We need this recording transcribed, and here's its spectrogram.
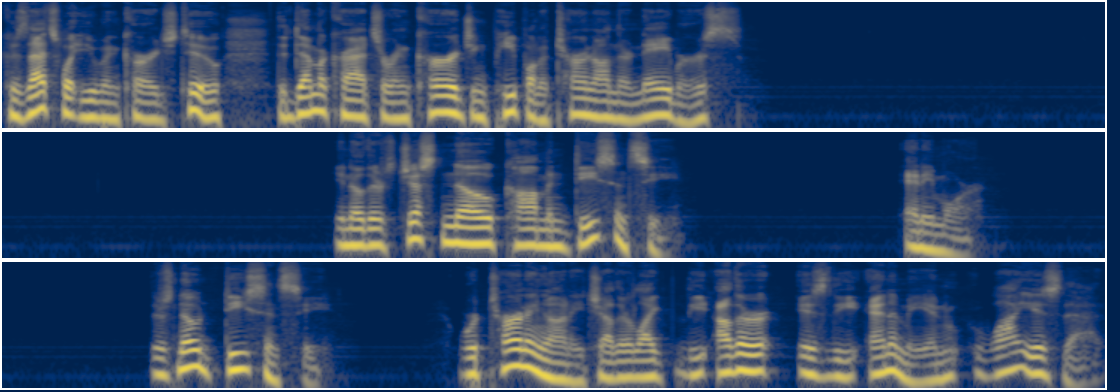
Because that's what you encourage too. The Democrats are encouraging people to turn on their neighbors. You know, there's just no common decency anymore. There's no decency. We're turning on each other like the other is the enemy. And why is that?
